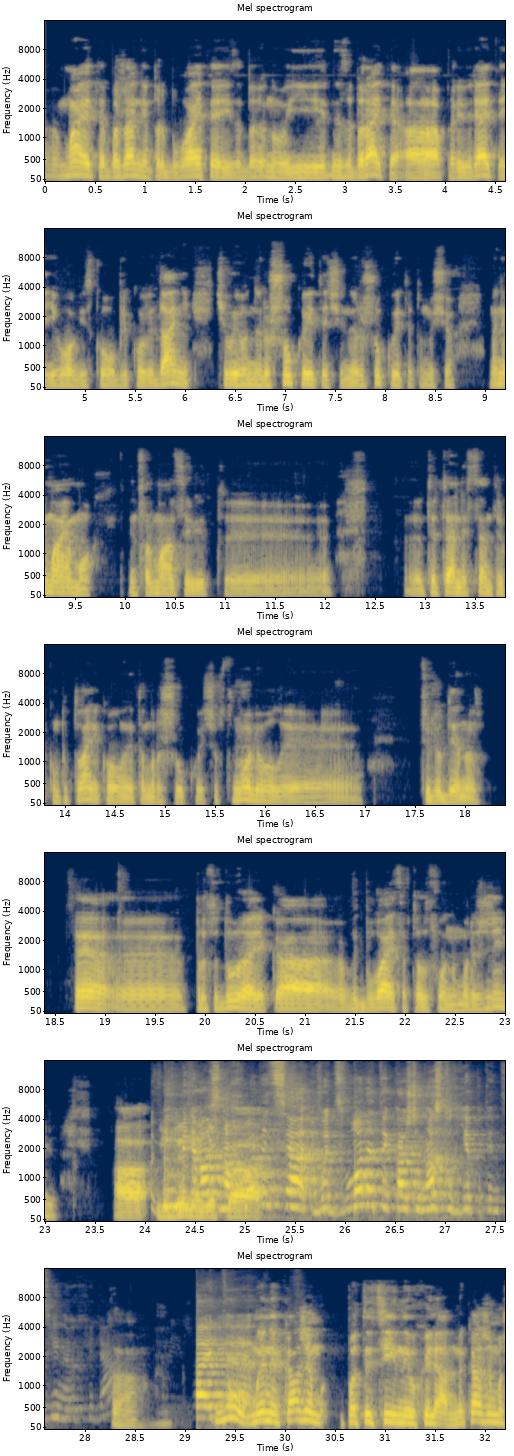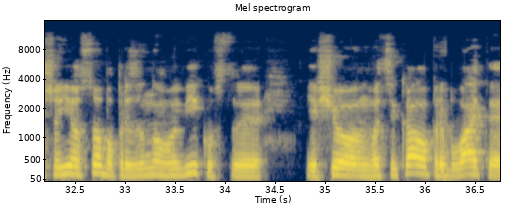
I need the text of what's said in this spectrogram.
е, маєте бажання, перебувайте і, ну, і не забирайте, а перевіряйте його військово-облікові дані, чи ви його не розшукуєте, чи не розшукуєте, тому що ми не маємо інформації від е, е, територіальних центрів комплектування, кого вони там розшукують, щоб встановлювали е, цю людину. Це е, процедура, яка відбувається в телефонному режимі. А Він біля вас яка знаходиться, ви дзвоните, кажете, у нас тут є потенційний ухилян. Так. Ну, ми не кажемо потенційний ухилян, ми кажемо, що є особа призовного віку. Якщо вас цікаво, перебувайте,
